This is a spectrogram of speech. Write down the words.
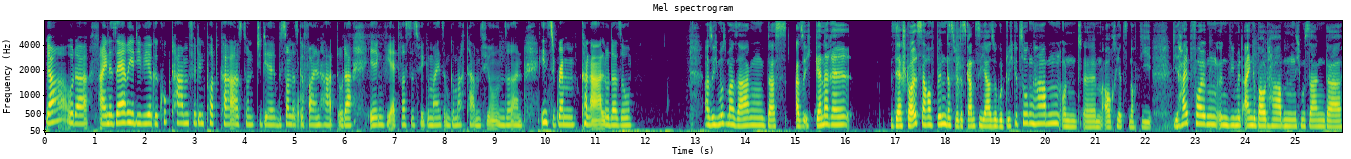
ja, oder eine Serie, die wir geguckt haben für den Podcast und die dir besonders gefallen hat oder irgendwie etwas, das wir gemeinsam gemacht haben für unseren Instagram-Kanal oder so. Also ich muss mal sagen, dass also ich generell sehr stolz darauf bin, dass wir das ganze Jahr so gut durchgezogen haben und ähm, auch jetzt noch die, die Hype-Folgen irgendwie mit eingebaut haben. Ich muss sagen, da,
